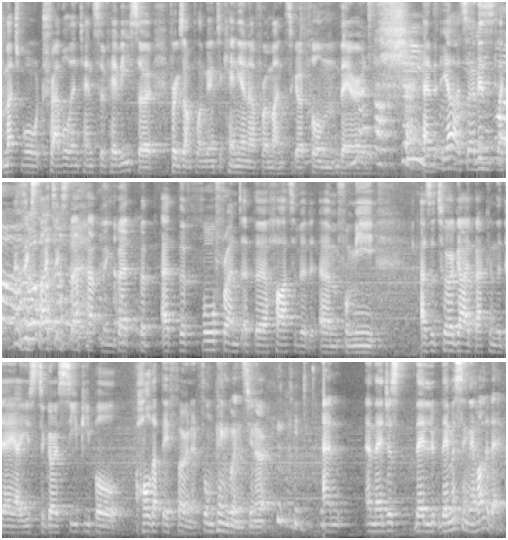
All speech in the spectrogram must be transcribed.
much more travel intensive heavy. So for example, I'm going to Kenya now for a month to go film there. And, oh, and yeah, so there's like there's exciting stuff happening. But but at the forefront, at the heart of it, um, for me, as a tour guide back in the day, I used to go see people hold up their phone and film penguins, you know, and and they're just they they're missing their holiday.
